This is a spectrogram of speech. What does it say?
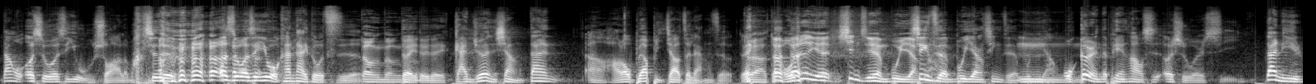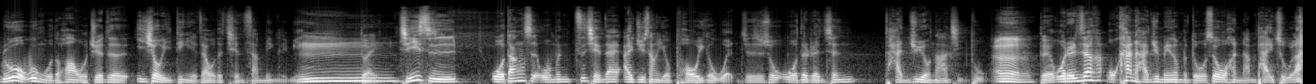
但我二十五二十一五刷了嘛，就是二十五二十一我看太多次了，懂懂，对对对，感觉很像，但。啊、呃，好了，我不要比较这两者。对，对啊，对，我觉得也性质也很不一样，性质很不一样，性质很不一样。嗯、我个人的偏好是二十五二十一，但你如果问我的话，我觉得衣袖一定也在我的前三名里面。嗯，对。其实我当时我们之前在 IG 上有 PO 一个文，就是说我的人生韩剧有哪几部？嗯，对我人生我看的韩剧没那么多，所以我很难排出来。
